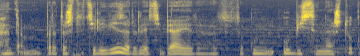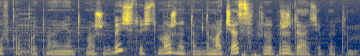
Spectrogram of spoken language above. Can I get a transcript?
да, там, про то, что телевизор для тебя это, это убийственная штука в какой-то момент может быть, то есть можно там домочадцев предупреждать об этом.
